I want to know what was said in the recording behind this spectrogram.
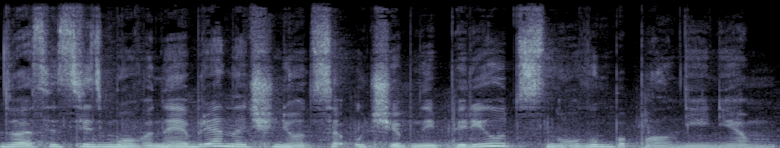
27 ноября начнется учебный период с новым пополнением.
